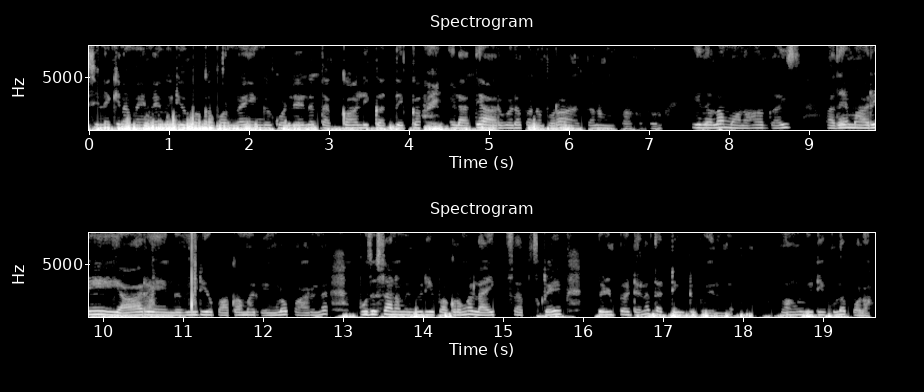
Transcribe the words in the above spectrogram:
கைஸ் இன்றைக்கி நம்ம என்ன வீடியோ பார்க்க போகிறோம்னா எங்கள் கொல்லையில் தக்காளி கத்திரிக்காய் எல்லாத்தையும் அறுவடை பண்ண போகிறோம் அதுதான் நம்ம பார்க்க போகிறோம் இதெல்லாம் மிளகா கைஸ் அதே மாதிரி யார் எங்கள் வீடியோ பார்க்காம இருக்கீங்களோ பாருங்கள் புதுசாக நம்ம வீடியோ பார்க்குறவங்க லைக் சப்ஸ்கிரைப் பெல் பட்டனை தட்டி விட்டு போயிடுங்க வாங்க வீடியோக்குள்ளே போகலாம்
